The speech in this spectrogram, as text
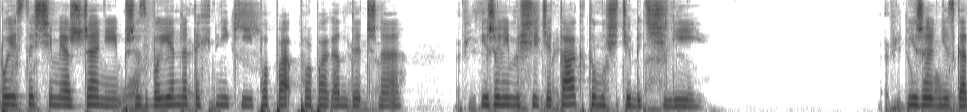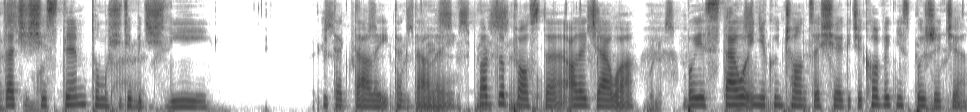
Bo jesteście miażdżeni przez wojenne techniki propagandyczne, jeżeli myślicie tak, to musicie być źli. Jeżeli nie zgadzacie się z tym, to musicie być źli. I tak dalej, i tak dalej. Bardzo proste, ale działa, bo jest stałe i niekończące się, gdziekolwiek nie spojrzycie.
